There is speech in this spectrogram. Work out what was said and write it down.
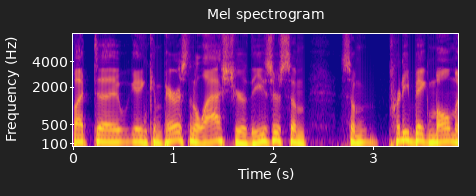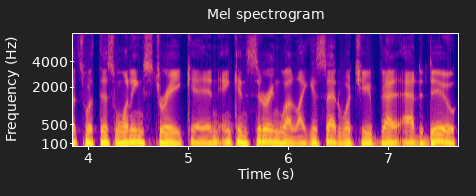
But uh, in comparison to last year, these are some some pretty big moments with this winning streak, and, and considering what, like I said, what you've had to do,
